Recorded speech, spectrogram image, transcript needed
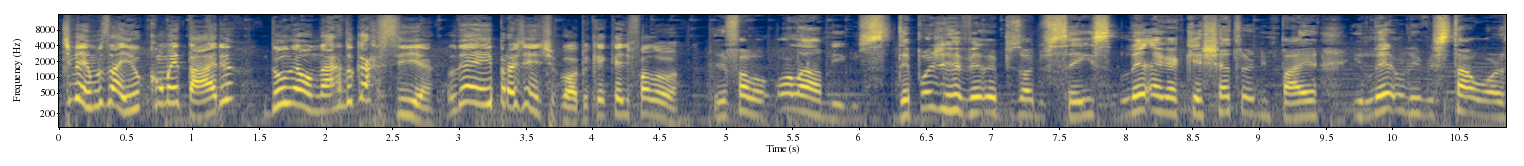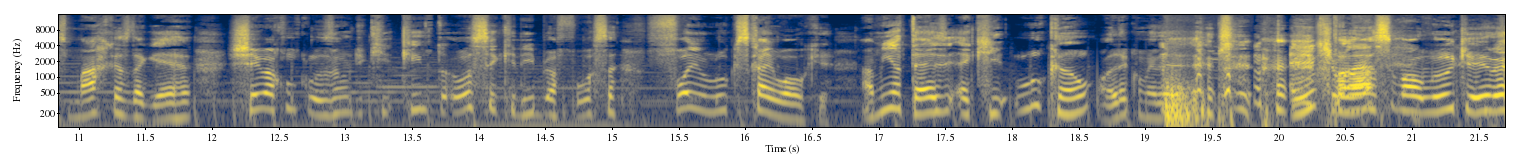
tivemos aí o comentário do Leonardo Garcia. Lê aí pra gente, Gob, o que, que ele falou? Ele falou: Olá, amigos. Depois de rever o episódio 6, ler HQ Shattered Empire e ler o livro Star Wars Marcas da Guerra, chego à conclusão de que quem trouxe equilíbrio à força foi o Luke Skywalker. A minha tese é que Lucão, olha como ele é Íntimo, né? próximo ao Luke aí, né?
